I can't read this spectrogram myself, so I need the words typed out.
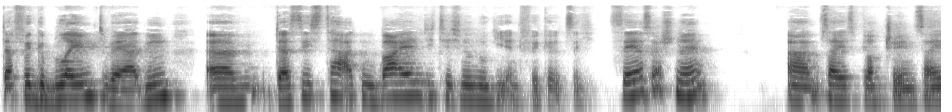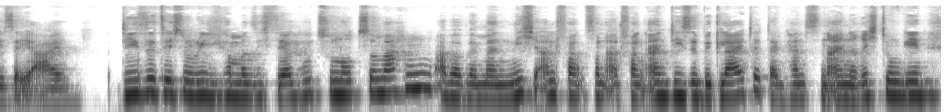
dafür geblamed werden, ähm, dass sie es taten, weil die Technologie entwickelt sich sehr, sehr schnell, ähm, sei es Blockchain, sei es AI. Diese Technologie kann man sich sehr gut zunutze machen, aber wenn man nicht Anfang, von Anfang an diese begleitet, dann kann es in eine Richtung gehen,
